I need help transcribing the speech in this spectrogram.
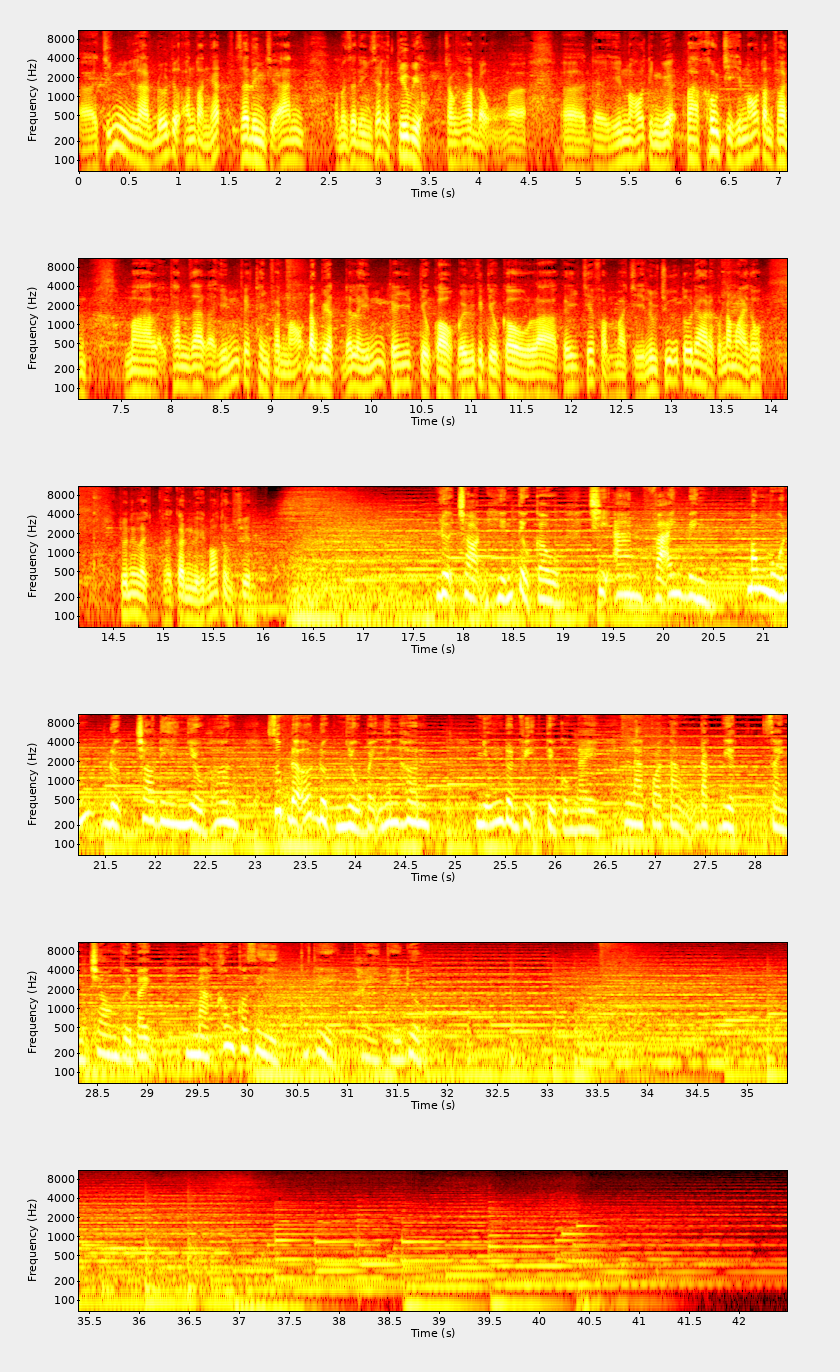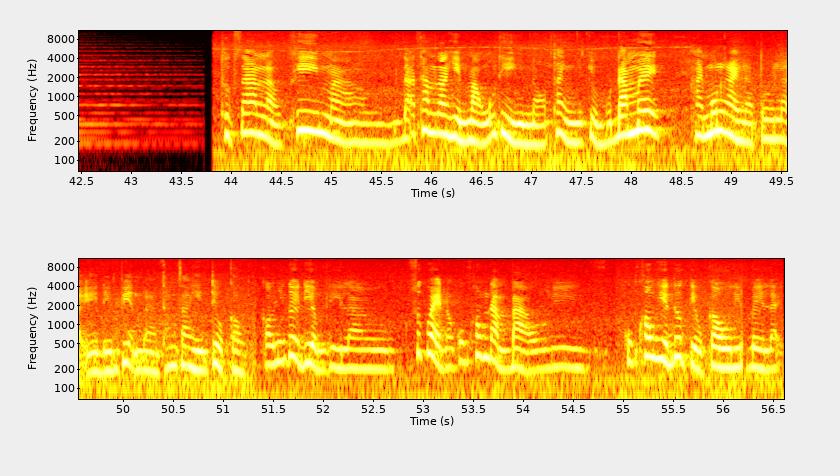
ờ, chính là đối tượng an toàn nhất. Gia đình chị An là một gia đình rất là tiêu biểu trong cái hoạt động ờ, hiến máu tình nguyện và không chỉ hiến máu toàn phần mà lại tham gia cả hiến cái thành phần máu, đặc biệt đấy là hiến cái tiểu cầu bởi vì cái tiểu cầu là cái chế phẩm mà chỉ lưu trữ tối đa được có 5 ngày thôi. Cho nên là phải cần người hiến máu thường xuyên. Lựa chọn hiến tiểu cầu, chị An và anh Bình mong muốn được cho đi nhiều hơn, giúp đỡ được nhiều bệnh nhân hơn. Những đơn vị tiểu cầu này là quà tặng đặc biệt dành cho người bệnh mà không có gì có thể thay thế được. Thực ra là khi mà đã tham gia hiến máu thì nó thành như kiểu một đam mê. 21 ngày là tôi lại đến viện và tham gia hiến tiểu cầu. Có những thời điểm thì là sức khỏe nó cũng không đảm bảo thì cũng không hiến được tiểu cầu thì về lại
